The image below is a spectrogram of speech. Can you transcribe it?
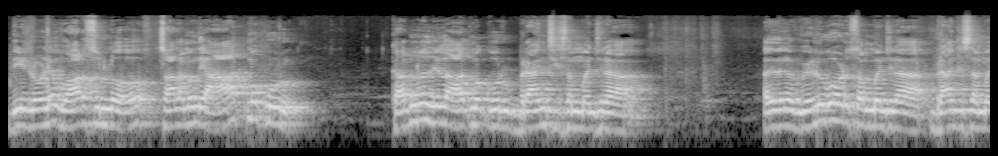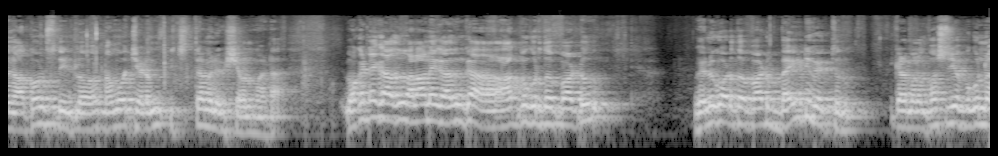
దీంట్లోనే వారసుల్లో చాలామంది ఆత్మకూరు కర్నూలు జిల్లా ఆత్మకూరు బ్రాంచ్కి సంబంధించిన అదేవిధంగా వెలుగోడు సంబంధించిన బ్రాంచ్కి సంబంధించిన అకౌంట్స్ దీంట్లో నమోదు చేయడం విచిత్రమైన విషయం అనమాట ఒకటే కాదు అలానే కాదు ఇంకా ఆత్మకూరుతో పాటు వెలుగోడుతో పాటు బయటి వ్యక్తులు. ఇక్కడ మనం ఫస్ట్ చెప్పుకున్న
